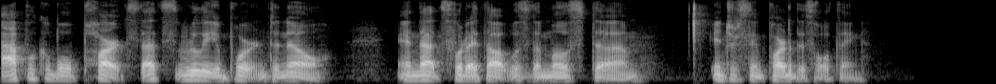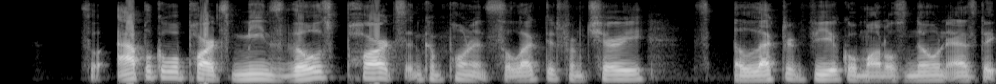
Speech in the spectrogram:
applicable parts? That's really important to know. And that's what I thought was the most um, interesting part of this whole thing. So applicable parts means those parts and components selected from Chery electric vehicle models known as the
